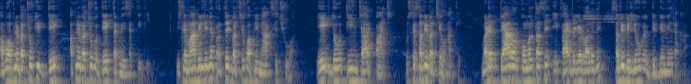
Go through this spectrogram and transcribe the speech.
अब वो अपने बच्चों की देख, अपने बच्चों को देख तक नहीं सकती थी। इसलिए माँ बिल्ली ने प्रत्येक बच्चे को अपनी नाक से छुआ। एक, दो, तीन, चार, पाँच। उसके सभी बच्चे वहाँ थे। बड़े प्यार और कोमलता से एक फायर ब्रिगेड वाले ने सभी बिल्लियों को एक डिब्बे में रखा।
